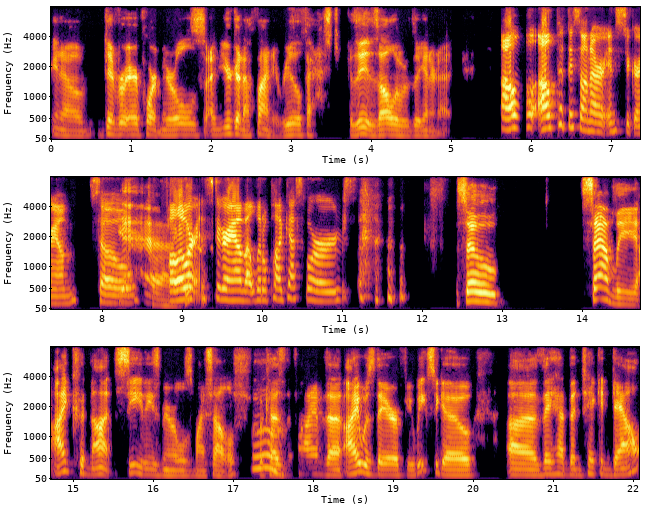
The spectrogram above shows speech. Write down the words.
you know, Denver airport murals, and you're gonna find it real fast because it is all over the internet. I'll I'll put this on our Instagram. So Yeah. follow our Instagram at Little Podcast Horrors. So, sadly, I could not see these murals myself because Oh. the time that I was there a few weeks ago, uh, they had been taken down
